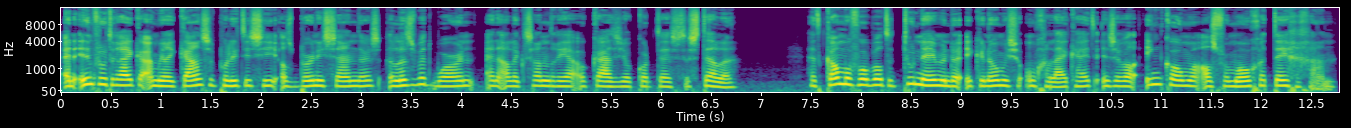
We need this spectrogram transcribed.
en invloedrijke Amerikaanse politici als Bernie Sanders, Elizabeth Warren en Alexandria Ocasio-Cortez te stellen. Het kan bijvoorbeeld de toenemende economische ongelijkheid in zowel inkomen als vermogen tegengaan.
